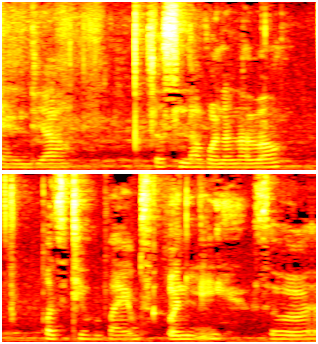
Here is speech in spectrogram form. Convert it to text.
and yeah, just love one another. Positive vibes only. So,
